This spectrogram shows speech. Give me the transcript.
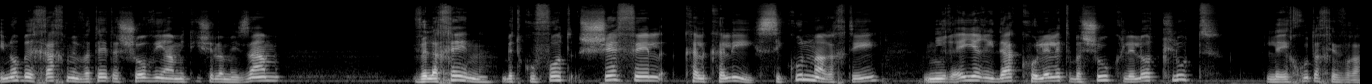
אינו בהכרח מבטא את השווי האמיתי של המיזם, ולכן בתקופות שפל כלכלי, סיכון מערכתי, נראה ירידה כוללת בשוק ללא תלות לאיכות החברה.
